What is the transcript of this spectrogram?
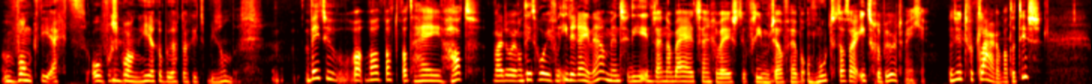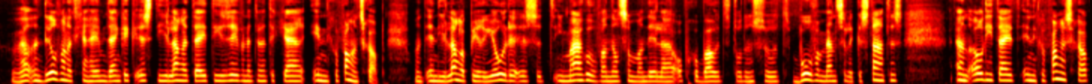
een vonk die echt oversprong. Hier gebeurt toch iets bijzonders. Weet u wat, wat, wat, wat hij had, waardoor, want dit hoor je van iedereen, hè? mensen die in zijn nabijheid zijn geweest, of die hem zelf hebben ontmoet, dat er iets gebeurt met je. Kunt u het verklaren wat het is? Wel, een deel van het geheim, denk ik, is die lange tijd, die 27 jaar in gevangenschap. Want in die lange periode is het imago van Nelson Mandela opgebouwd tot een soort bovenmenselijke status. En al die tijd in gevangenschap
